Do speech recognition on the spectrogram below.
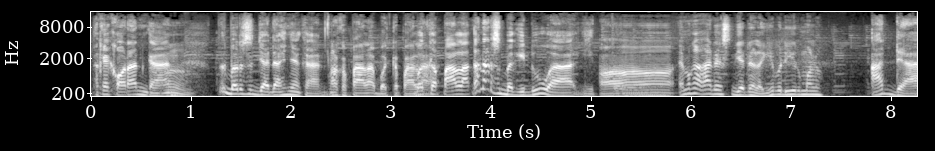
Pakai koran kan. Hmm. Terus baru sejadahnya kan. oh kepala buat kepala. Buat kepala kan harus bagi dua gitu. Oh, emang gak ada sejadah lagi di rumah lo? Ada,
